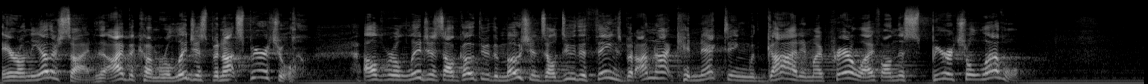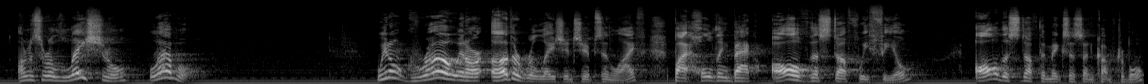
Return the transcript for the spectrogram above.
err on the other side, that I become religious but not spiritual. I'll religious, I'll go through the motions, I'll do the things, but I'm not connecting with God in my prayer life on this spiritual level, on this relational level. We don't grow in our other relationships in life by holding back all of the stuff we feel, all the stuff that makes us uncomfortable.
